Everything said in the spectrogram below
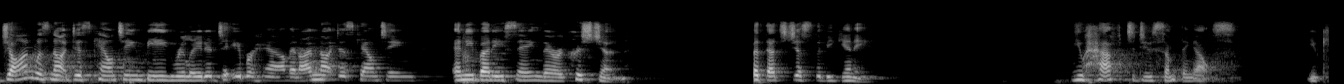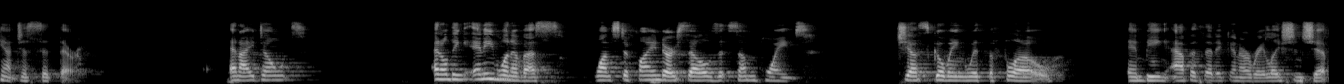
John was not discounting being related to Abraham, and I'm not discounting anybody saying they're a Christian, but that's just the beginning. You have to do something else. You can't just sit there. And I don't I don't think any one of us wants to find ourselves at some point just going with the flow and being apathetic in our relationship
